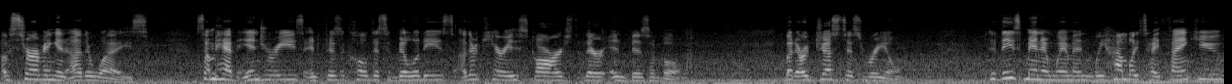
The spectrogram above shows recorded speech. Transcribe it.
of serving in other ways. Some have injuries and physical disabilities, others carry scars that are invisible, but are just as real. To these men and women, we humbly say thank you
